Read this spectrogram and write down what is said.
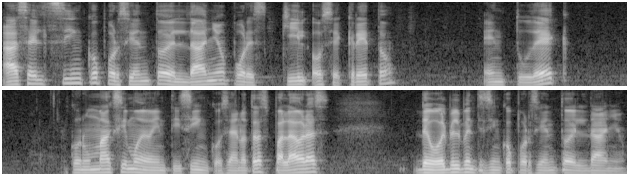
Hace el 5% del daño por skill o secreto en tu deck con un máximo de 25. O sea, en otras palabras, devuelve el 25% del daño.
